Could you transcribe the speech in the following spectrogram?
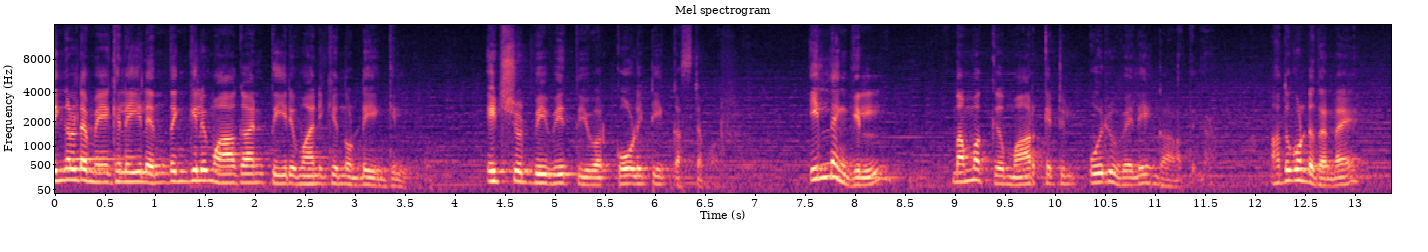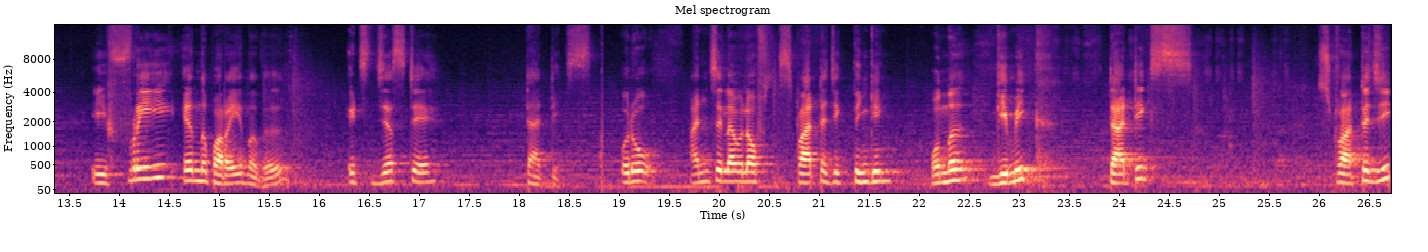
നിങ്ങളുടെ മേഖലയിൽ എന്തെങ്കിലും ആകാൻ തീരുമാനിക്കുന്നുണ്ട് എങ്കിൽ it should be with your quality customer ഇല്ലെങ്കിൽ നമുക്ക് മാർക്കറ്റിൽ ഒരു വിലയും കാണത്തില്ല. അതുകൊണ്ട് തന്നെ ഈ ഫ്രീ എന്ന് പറയുന്നത് ഇറ്റ്സ് ജസ്റ്റ് എ ടാറ്റിക്സ് ഒരു അഞ്ച് ലെവൽ ഓഫ് സ്ട്രാറ്റജിക് തിങ്കിങ് ഒന്ന് gimmick tactics strategy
